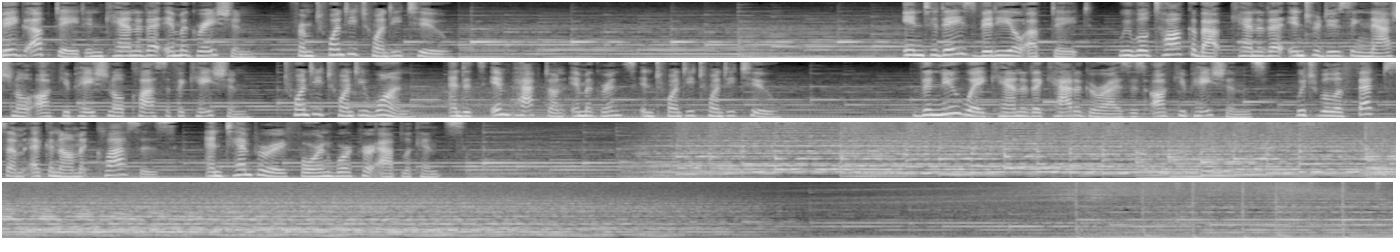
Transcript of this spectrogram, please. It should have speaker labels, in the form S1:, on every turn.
S1: Big update in Canada immigration from 2022. In today's video update, we will talk about Canada introducing National Occupational Classification 2021 and its impact on immigrants in 2022. The new way Canada categorizes occupations, which will affect some economic classes, and temporary foreign worker applicants.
